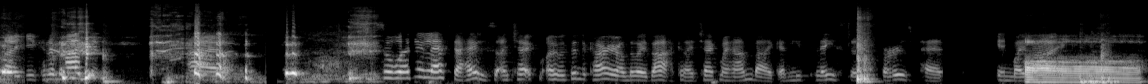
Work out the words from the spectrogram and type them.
like you can imagine. Um, so when I left the house, I checked. I was in the car on the way back, and I checked my handbag, and he placed a Spurs pen in my bag.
